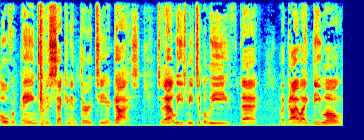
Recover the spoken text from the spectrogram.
overpaying for the second and third tier guys. So that leads me to believe that a guy like D'Lo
